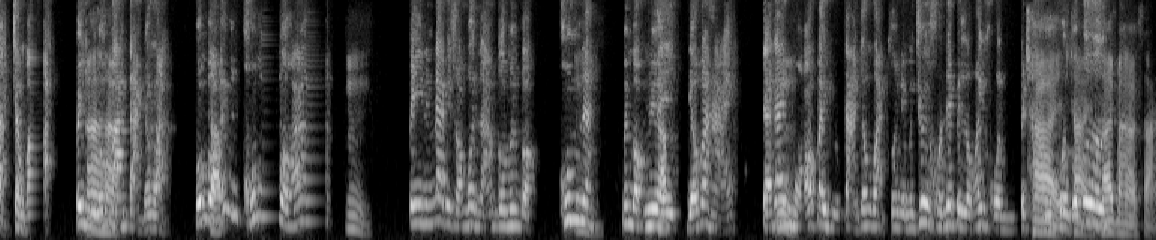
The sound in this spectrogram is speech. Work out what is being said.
ต่างจังหวัดไปอยู่อ่าฮะโรงพยาบาลต่างจังหวัด ผมบอครักบให้มันคุ้มบอกว่าอืมปีหนึ่งได้ไปสองคนสามคนมันบอกคุ้มนะอืมมันบอกเหนื่อครัยบเดี๋ยวก็หาย แต่ได้อืมหมอไปอยู่ต่างจังหวัดคนเนี่ยมันช่วยคนได้เป็นร้อยคนเป็นใช่พันคนผมใช่เออได้มหาศาล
